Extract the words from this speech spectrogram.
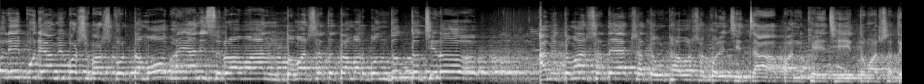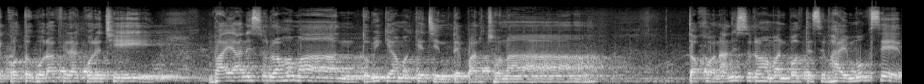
অলিপুরে আমি বসবাস করতাম। ও ভাই আনিসুর রহমান, তোমার সাথে তো আমার বন্ধুত্ব ছিল। আমি তোমার সাথে একসাথে উঠা বসা করেছি, চা পান খেয়েছি, তোমার সাথে কত ঘোরাফেরা করেছি। ভাই আনিসুর রহমান, তুমি কি আমাকে চিনতে পারছ না? তখন আনিসুর রহমান বলতেছে, ভাই মুকসেদ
